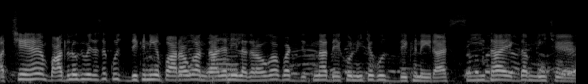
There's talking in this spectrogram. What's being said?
अच्छे हैं। बादलों की वजह से कुछ दिख नहीं पा रहा होगा, अंदाज़ा नहीं लग रहा होगा, बट जितना देखो नीचे कुछ दिख नहीं रहा है। सीधा एकदम नीचे है।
